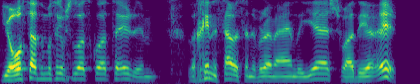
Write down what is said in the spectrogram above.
you also have the musik shlo skol teirim. Lekin es havas an ibrahim and yesh va der er.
